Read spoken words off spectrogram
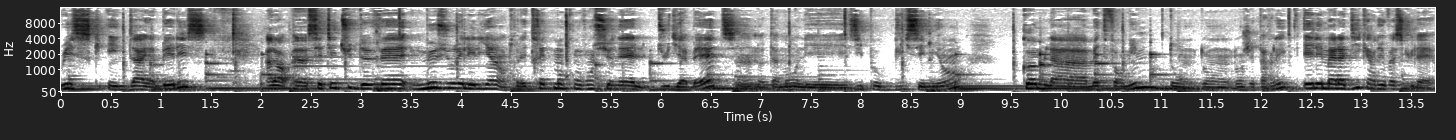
Risk in Diabetes. Alors, euh, cette étude devait mesurer les liens entre les traitements conventionnels du diabète, hein, notamment les hypoglycémiants, comme la metformine dont, j'ai parlé, et les maladies cardiovasculaires.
